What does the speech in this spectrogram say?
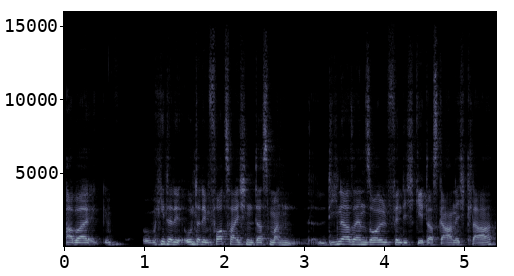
aber hinter de, unter dem Vorzeichen, dass man Diener sein soll, finde ich, geht das gar nicht klar,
